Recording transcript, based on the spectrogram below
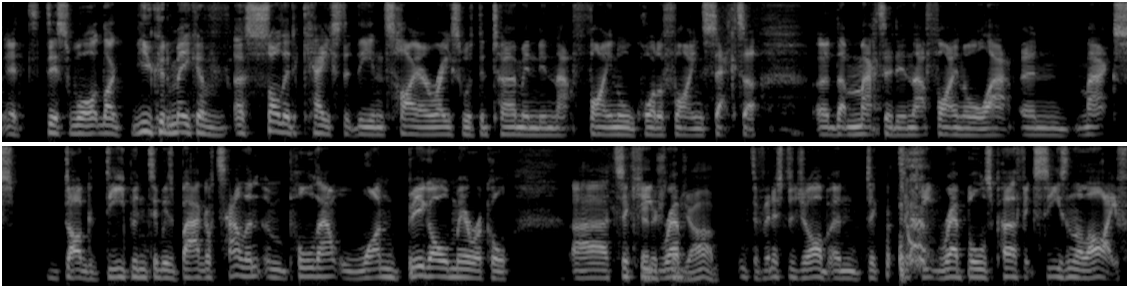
It's this was like you could make a, a solid case that the entire race was determined in that final qualifying sector uh, that mattered in that final lap, and Max dug deep into his bag of talent and pulled out one big old miracle uh, to keep finish Red the job to finish the job and to, to keep Red Bull's perfect season alive.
